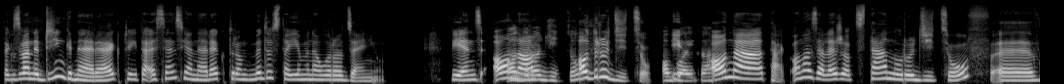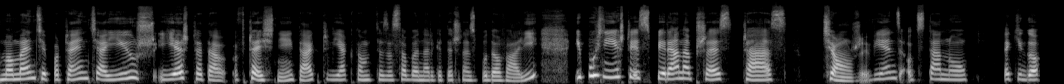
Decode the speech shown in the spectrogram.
tak zwany dżing nerek, czyli ta esencja nerek, którą my dostajemy na urodzeniu. Więc ona. Od rodziców. Od rodziców. I Obojga. ona, tak, ona zależy od stanu rodziców e, w momencie poczęcia i już jeszcze ta, wcześniej, tak, czyli jak tą, te zasoby energetyczne zbudowali i później jeszcze jest wspierana przez czas ciąży, więc od stanu takiego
